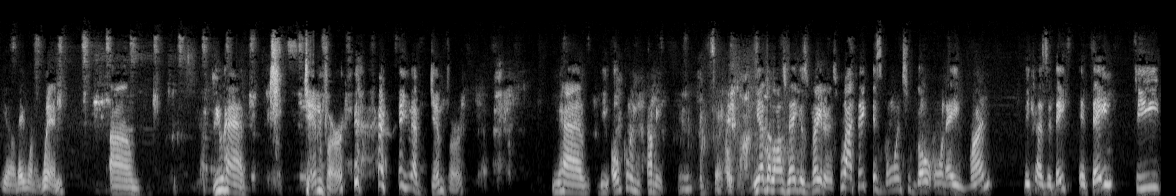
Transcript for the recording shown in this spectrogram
you know they want to win. Um, you have Denver. you have Denver. You have the Oakland. I mean, you have the Las Vegas Raiders, who I think is going to go on a run because if they if they feed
